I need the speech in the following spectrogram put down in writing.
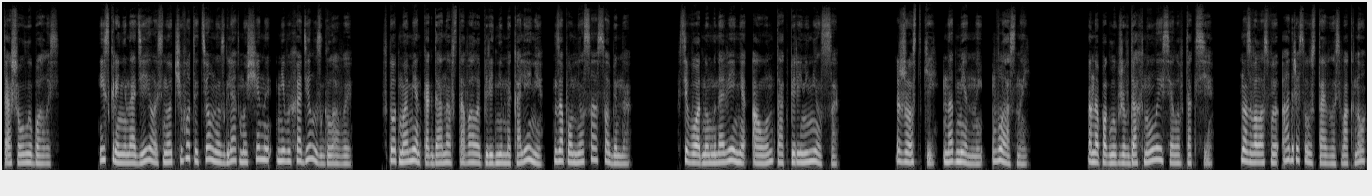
Таша улыбалась. Искренне надеялась, но чего-то темный взгляд мужчины не выходил из головы. В тот момент, когда она вставала перед ним на колени, запомнился особенно. Всего одно мгновение, а он так переменился. Жесткий, надменный, властный. Она поглубже вдохнула и села в такси. Назвала свой адрес и уставилась в окно.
